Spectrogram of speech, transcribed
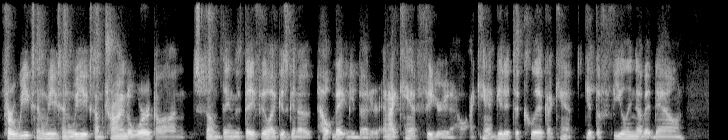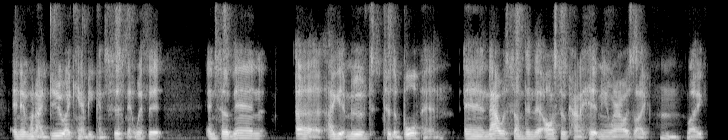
for weeks and weeks and weeks, I'm trying to work on something that they feel like is going to help make me better. And I can't figure it out. I can't get it to click. I can't get the feeling of it down. And then when I do, I can't be consistent with it. And so then uh, I get moved to the bullpen. And that was something that also kind of hit me where I was like, hmm, like,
